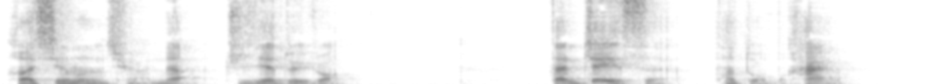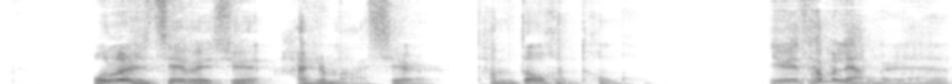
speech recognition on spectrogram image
和行政权的直接对撞，但这次他躲不开了。无论是杰斐逊还是马歇尔，他们都很痛苦，因为他们两个人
